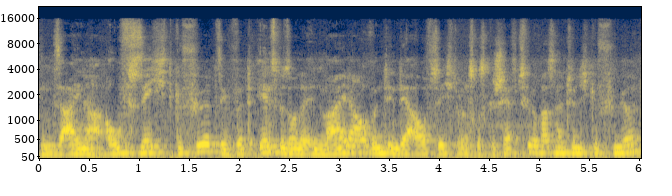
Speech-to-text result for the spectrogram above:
in seiner Aufsicht geführt. Sie wird insbesondere in meiner und in der Aufsicht unseres Geschäftsführers natürlich geführt.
